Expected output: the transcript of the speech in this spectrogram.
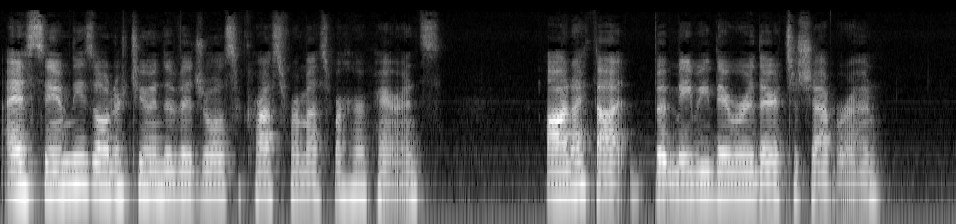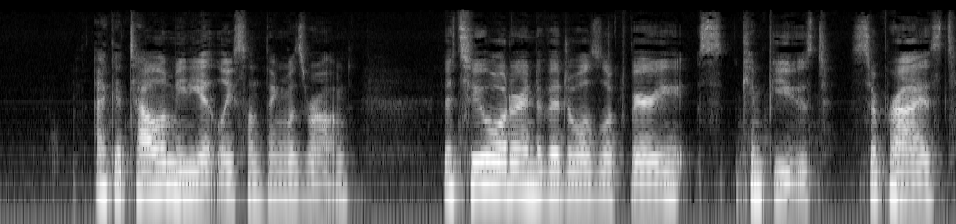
I assumed these older two individuals across from us were her parents. Odd, I thought, but maybe they were there to chaperone. I could tell immediately something was wrong. The two older individuals looked very confused, surprised,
